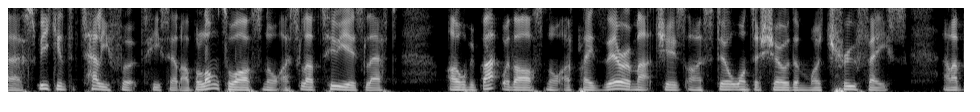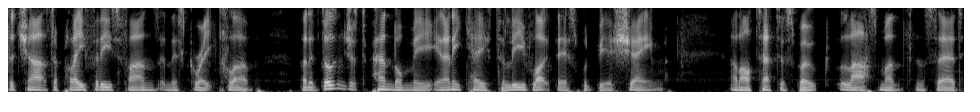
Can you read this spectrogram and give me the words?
Uh, speaking to Telefoot, he said, I belong to Arsenal. I still have two years left. I will be back with Arsenal. I've played zero matches and I still want to show them my true face and have the chance to play for these fans in this great club. But it doesn't just depend on me. In any case, to leave like this would be a shame. And Arteta spoke last month and said,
